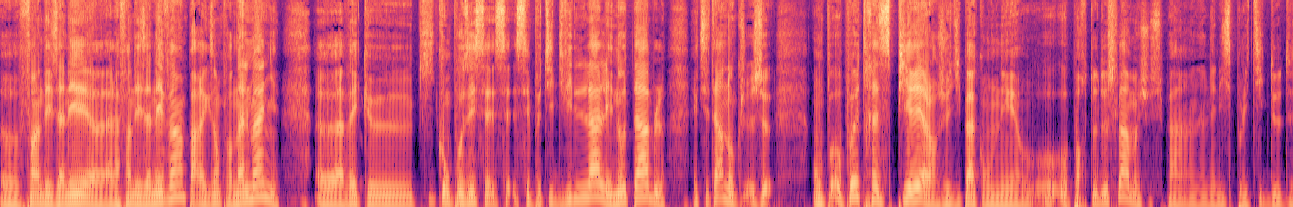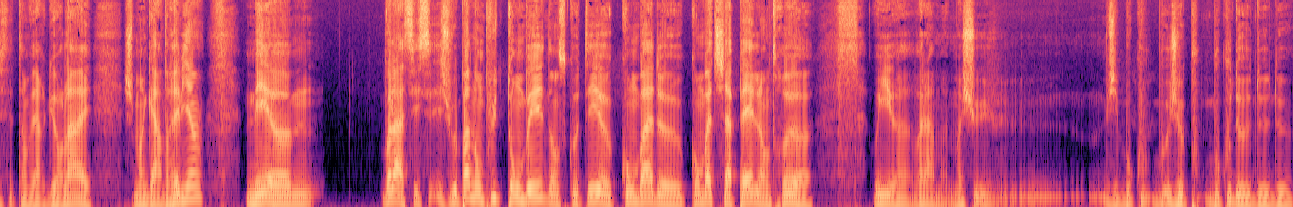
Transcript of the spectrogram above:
euh, fin des années, à la fin des années 20, par exemple, en Allemagne, avec qui composait ces, petites villes-là, les notables, etc. Donc, on, peut être inspiré. Alors, je dis pas qu'on est aux, portes de cela. Moi, je suis pas un analyste politique de, cette envergure-là et je m'en garderai bien. Mais euh, voilà, c'est, je veux pas non plus tomber dans ce côté euh, combat de combat de chapelle entre. Euh, oui, voilà, moi, j'ai beaucoup, de,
